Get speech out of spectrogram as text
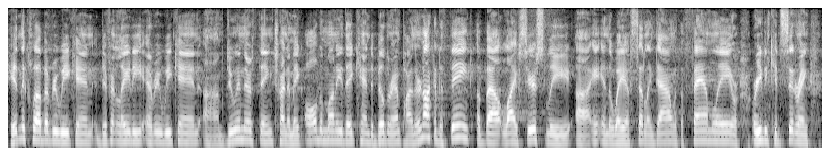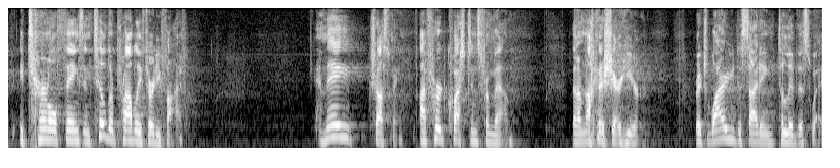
hitting the club every weekend, different lady every weekend, um, doing their thing, trying to make all the money they can to build their empire. They're not going to think about life seriously uh, in, in, the way of settling down with a family or, or even considering eternal things until they're probably 35. And they, trust me, I've heard questions from them that I'm not going to share here. Rich, why are you deciding to live this way?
